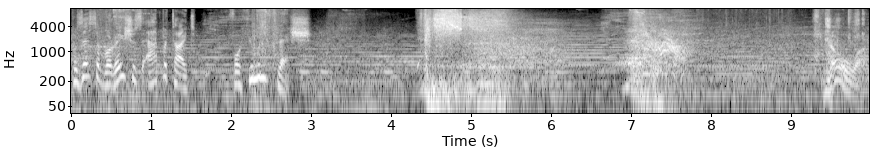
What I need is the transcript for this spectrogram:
possess a voracious appetite for human flesh. No one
